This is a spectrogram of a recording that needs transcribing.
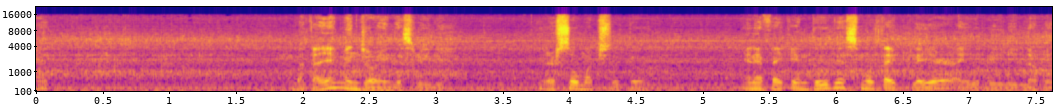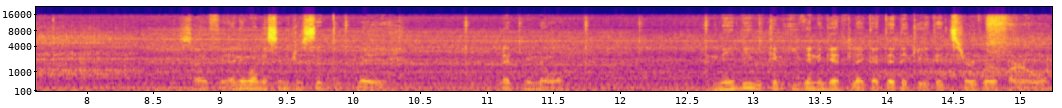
right. But I am enjoying this really. There's so much to do. And if I can do this multiplayer I would really love it. So if anyone is interested to play let me know. And maybe we can even get like a dedicated server of our own.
